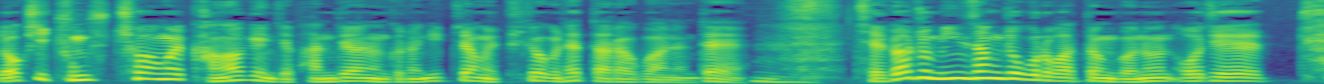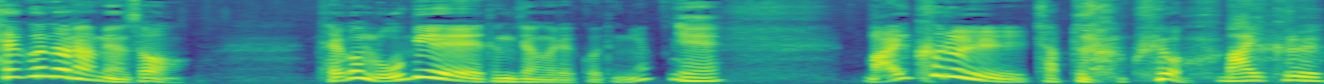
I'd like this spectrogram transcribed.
역시 중수청을 강하게 이제 반대하는 그런 입장을 피력을 했다라고 하는데 음. 제가 좀 인상적으로 봤던 거는 어제 퇴근을 하면서 대검 로비에 등장을 했거든요. 예. 마이크를 잡더라고요. 마이크를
